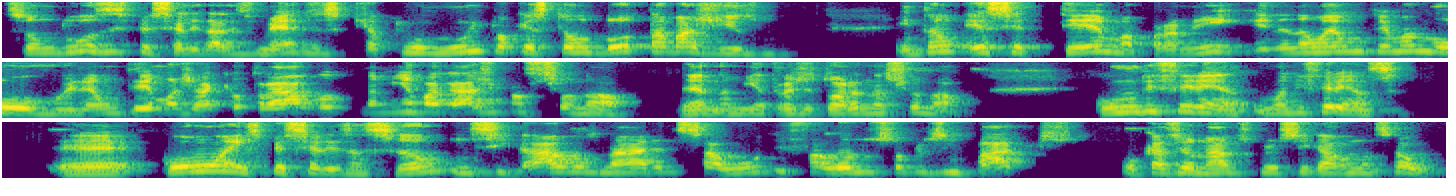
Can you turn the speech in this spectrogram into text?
São duas especialidades médicas que atuam muito a questão do tabagismo. Então, esse tema, para mim, ele não é um tema novo, ele é um tema já que eu trago na minha bagagem profissional, né, na minha trajetória nacional, com um diferen uma diferença. É, com a especialização em cigarros na área de saúde, falando sobre os impactos ocasionados pelo cigarro na saúde.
